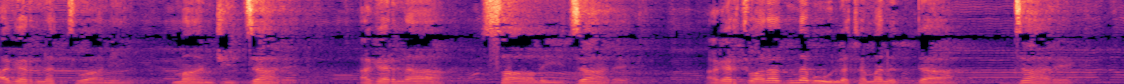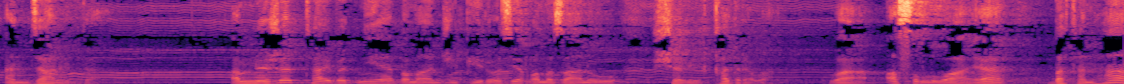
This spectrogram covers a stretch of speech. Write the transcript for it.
ئەگەر نەتتوانی مانگی جارێک ئەگەر نا ساڵی جارێک ئەگەر توانات نەبوو لە تەمەنتدا جارێک ئەنجامی بدە ئەم نوێژە تایبەت نییە بە مانگی پیرۆزی ڕەمەزان و شەوی قەدرەوە و ئەسڵ وایە بە تەنها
